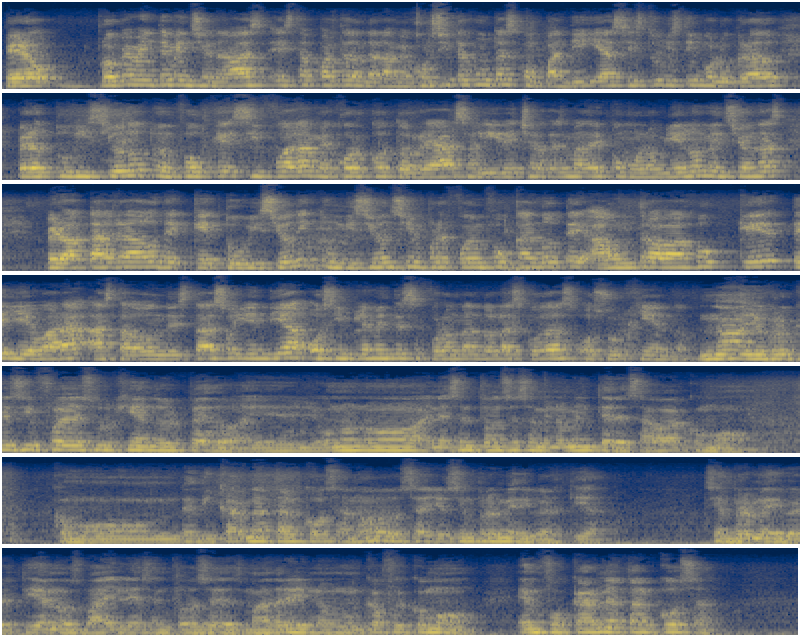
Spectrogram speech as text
Pero propiamente mencionabas esta parte donde a lo mejor sí te juntas con pandillas, sí estuviste involucrado, pero tu visión o tu enfoque sí fue a lo mejor cotorrear, salir, echar desmadre, como lo bien lo mencionas, pero a tal grado de que tu visión y tu misión siempre fue enfocándote a un trabajo que te llevara hasta donde estás hoy en día o simplemente se fueron dando las cosas o surgiendo. No, yo creo que sí fue surgiendo el pedo. Uno no, en ese entonces a mí no me interesaba como, como dedicarme a tal cosa, ¿no? O sea, yo siempre me divertía. Siempre me divertía en los bailes, en todo ese desmadre y no, nunca fue como enfocarme a tal cosa.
